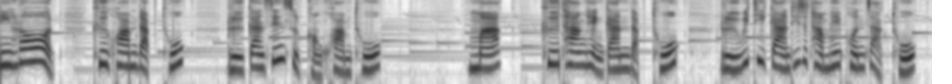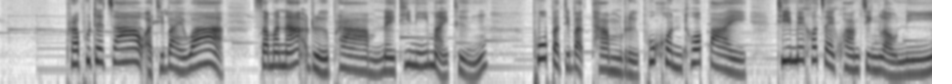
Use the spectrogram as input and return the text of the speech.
นิโรธ คือความดับทุกข์ หรือการสิ้นสุดของความทุกข์มรรคคือทางแห่งการดับทุกข์ หรือวิธีการที่จะทำให้พ้นจากทุกข์ พระพุทธเจ้าอธิบายว่า สมณะหรือพราหมณ์ในที่นี้หมายถึง ผู้ปฏิบัติธรรมหรือผู้คนทั่วไปที่ไม่เข้าใจความจริงเหล่านี้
